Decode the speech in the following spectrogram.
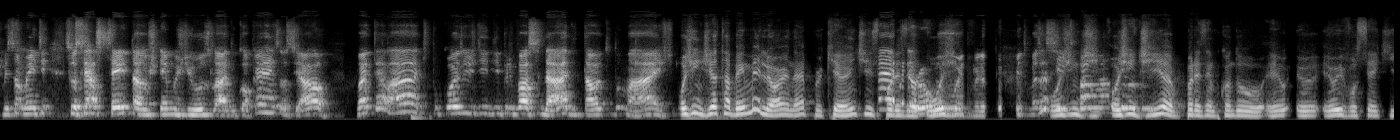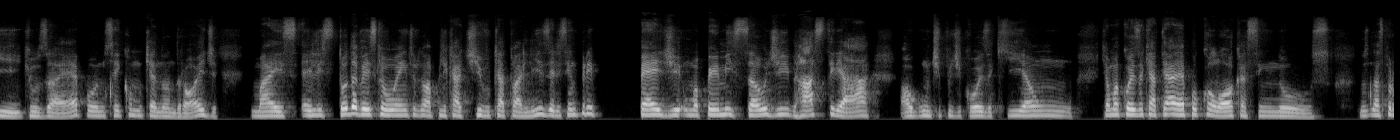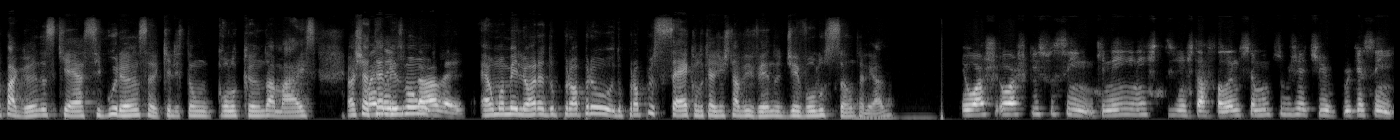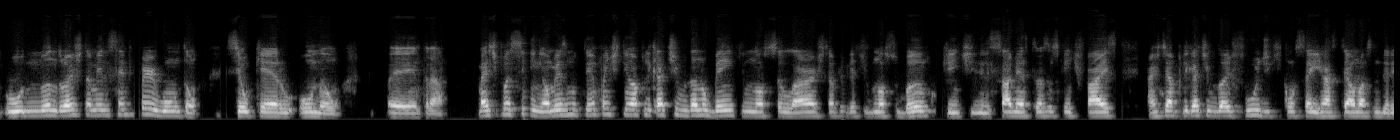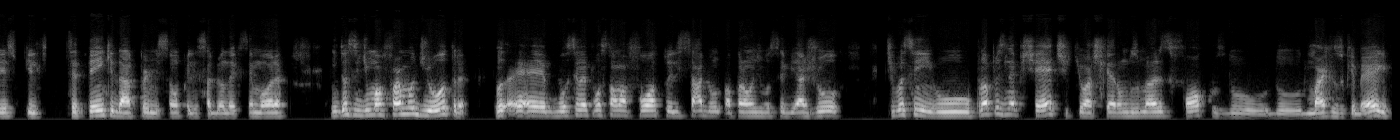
Principalmente se você aceita os termos de uso lá de qualquer rede social, vai ter lá, tipo, coisas de, de, privacidade e tal e tudo mais. Hoje em dia tá bem melhor, né? Porque antes, é, por exemplo, hoje, muito, muito, mas assim, hoje, em dia, hoje em dia, por exemplo, quando eu, eu, eu e você que, que usa Apple, eu não sei como que é no Android, mas eles, toda vez que eu entro no aplicativo que atualiza, ele sempre pede uma permissão de rastrear algum tipo de coisa, que é, um, que é uma coisa que até a Apple coloca, assim, nos nas propagandas, que é a segurança que eles estão colocando a mais. Eu acho Mas até mesmo tá, um, é uma melhora do próprio, do próprio século que a gente está vivendo de evolução, tá ligado? Eu acho, eu acho que isso, assim, que nem, nem a gente está falando, isso é muito subjetivo, porque, assim, o, no Android também eles sempre perguntam se eu quero ou não é, entrar. Mas, tipo assim, ao mesmo tempo, a gente tem o aplicativo da Nubank no nosso celular, a gente tem o aplicativo do nosso banco, que a gente, eles sabem as transações que a gente faz, a gente tem o aplicativo do iFood que consegue rastrear o nosso endereço, porque ele, você tem que dar permissão para ele saber onde é que você mora. Então, assim, de uma forma ou de outra, é, é, você vai postar uma foto, ele sabe para onde você viajou. Tipo assim, o próprio Snapchat, que eu acho que era um dos maiores focos do, do Mark Zuckerberg,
